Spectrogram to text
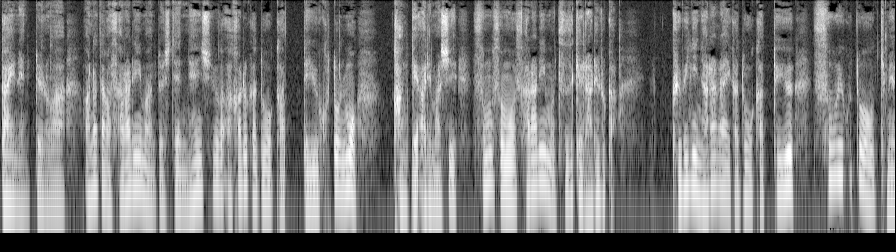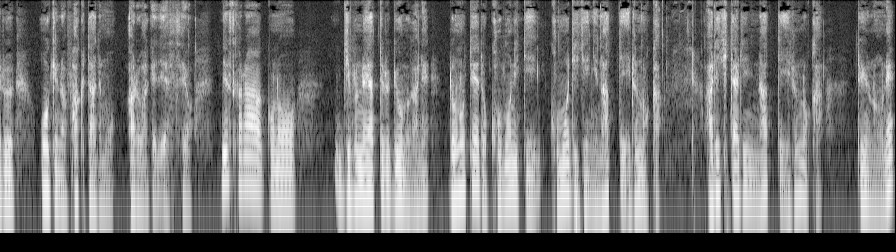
概念っていうのはあなたがサラリーマンとして年収が上がるかどうかっていうことにも関係ありますしそもそもサラリーマンを続けられるかクビにならないかどうかっていうそういうことを決める大きなファクターでもあるわけですよ。ですからこの自分のやってる業務がねどの程度コモニティコモディティになっているのかありきたりになっているのかというのをね、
